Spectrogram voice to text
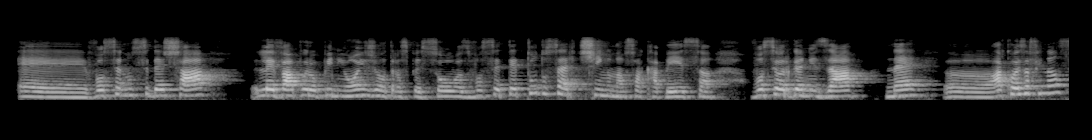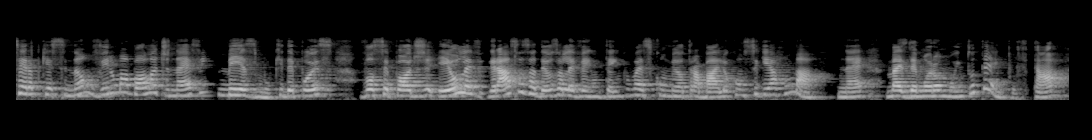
é você não se deixar levar por opiniões de outras pessoas, você ter tudo certinho na sua cabeça, você organizar, né, uh, a coisa financeira, porque senão vira uma bola de neve mesmo, que depois você pode, eu, graças a Deus eu levei um tempo, mas com o meu trabalho eu consegui arrumar, né, mas demorou muito tempo, tá?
